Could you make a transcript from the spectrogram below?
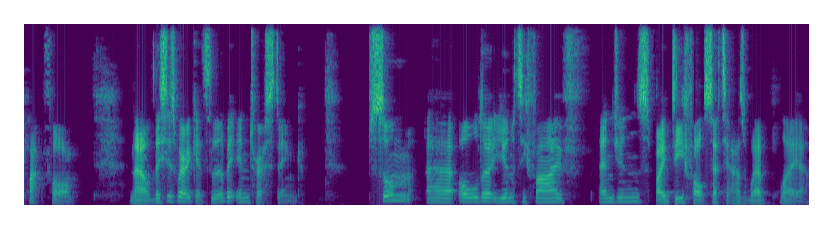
platform. Now, this is where it gets a little bit interesting. Some uh, older Unity 5 engines by default set it as web player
